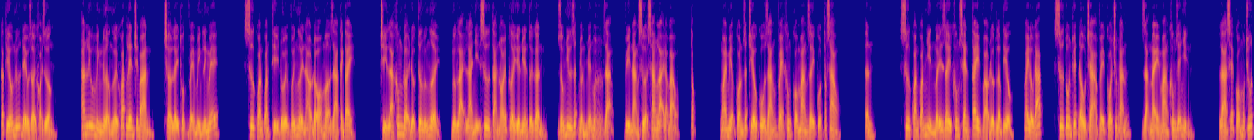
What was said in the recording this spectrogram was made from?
các thiếu nữ đều rời khỏi giường an lưu hình nửa người khoác lên trên bàn, chờ lấy thuộc về mình linh mễ. Sư quán quán thì đối với người nào đó mở ra cánh tay. Chỉ là không đợi được tương ứng người, ngược lại là nhị sư tả nói cười yến yến tới gần, giống như rất nhuẩn nhuyễn một dạng, vì nàng sửa sang lại đạo bảo, tóc. Ngoài miệng còn rất chiếu cố dáng vẻ không có mang dây cột tóc sao. Ân. Sư quán quán nhìn mấy giây không xen tay vào được lâm tiêu, quay đầu đáp, sư tôn thuyết đầu trả về có chút ngắn, dạng này mang không dễ nhìn. Là sẽ có một chút.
